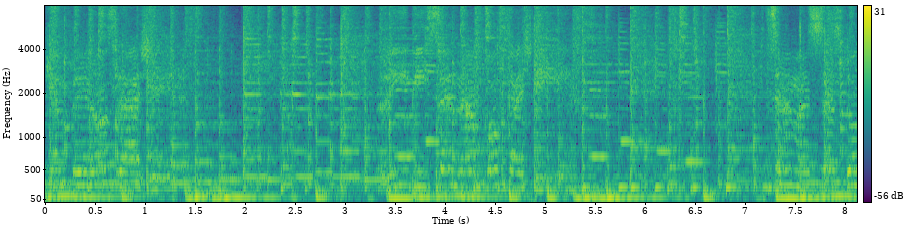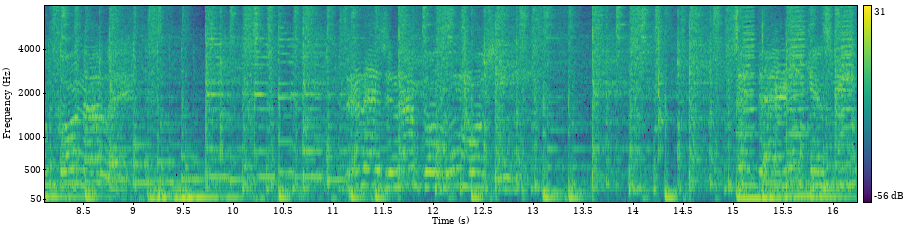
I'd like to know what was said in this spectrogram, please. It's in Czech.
kempion stráži. Líbí se nám po každý, chceme se zdokonalit. Trenéři nám to umožní, před tréninkem spíš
